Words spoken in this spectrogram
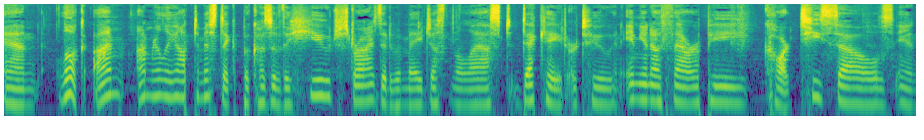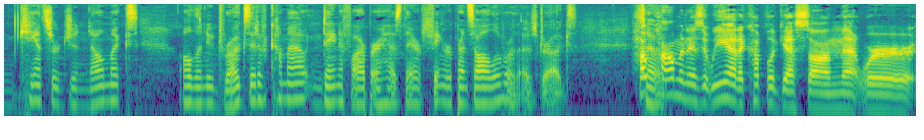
And look, I'm I'm really optimistic because of the huge strides that have been made just in the last decade or two in immunotherapy, CAR T cells, in cancer genomics, all the new drugs that have come out, and Dana Farber has their fingerprints all over those drugs. How So- common is it? We had a couple of guests on that were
